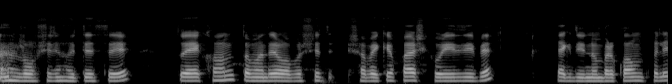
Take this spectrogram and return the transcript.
লোডশেডিং হইতেছে। তো এখন তোমাদের অবশ্যই সবাইকে পাস করিয়ে দিবে। এক, দুই নম্বর কম পেলে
